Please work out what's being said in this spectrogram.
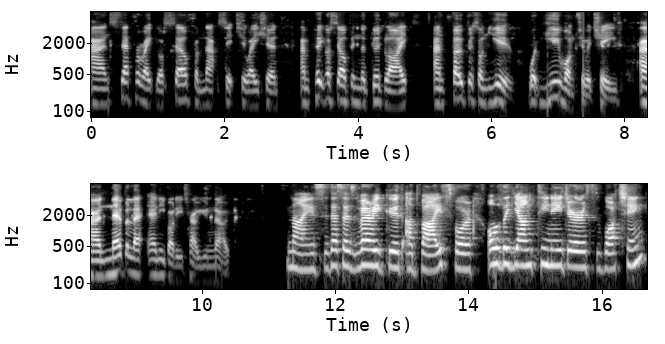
and separate yourself from that situation and put yourself in the good light and focus on you, what you want to achieve, and never let anybody tell you no. Nice. That's a very good advice for all the young teenagers watching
